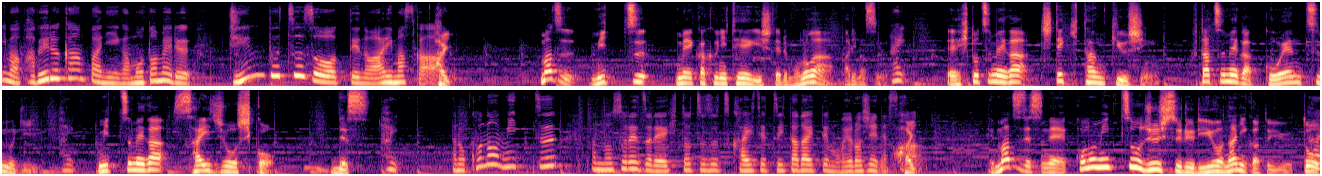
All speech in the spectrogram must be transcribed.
今ファベルカンパニーが求める人物像っていうのはありますか、はい、まず3つ明確に定義しているものがあります、はい、えー、1つ目が知的探求心。2つ目が五円紬、はい、3つ目が最上志向です、はい、あのこの3つあのそれぞれ1つずつ解説いただいてもよろしいですか、はい、まずですねこの3つを重視する理由は何かというと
